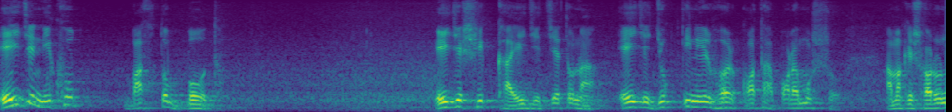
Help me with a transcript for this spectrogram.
এই যে নিখুঁত বাস্তব বোধ এই যে শিক্ষা, এই যে চেতনা, এই যে যুক্তি নির্ভর কথা পরামর্শ আমাকে স্মরণ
